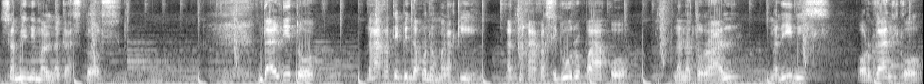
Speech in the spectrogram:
sa minimal na gastos. Dahil dito, nakakatipid ako ng malaki at nakakasiguro pa ako na natural, malinis, organiko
